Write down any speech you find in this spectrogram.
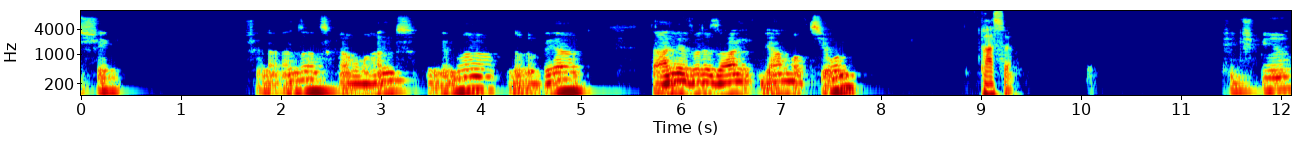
Alles schick. Schöner Ansatz, Karo Hand, immer, eine Robert. Daniel würde sagen, wir haben Option. Passe. Pik-Spiel,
